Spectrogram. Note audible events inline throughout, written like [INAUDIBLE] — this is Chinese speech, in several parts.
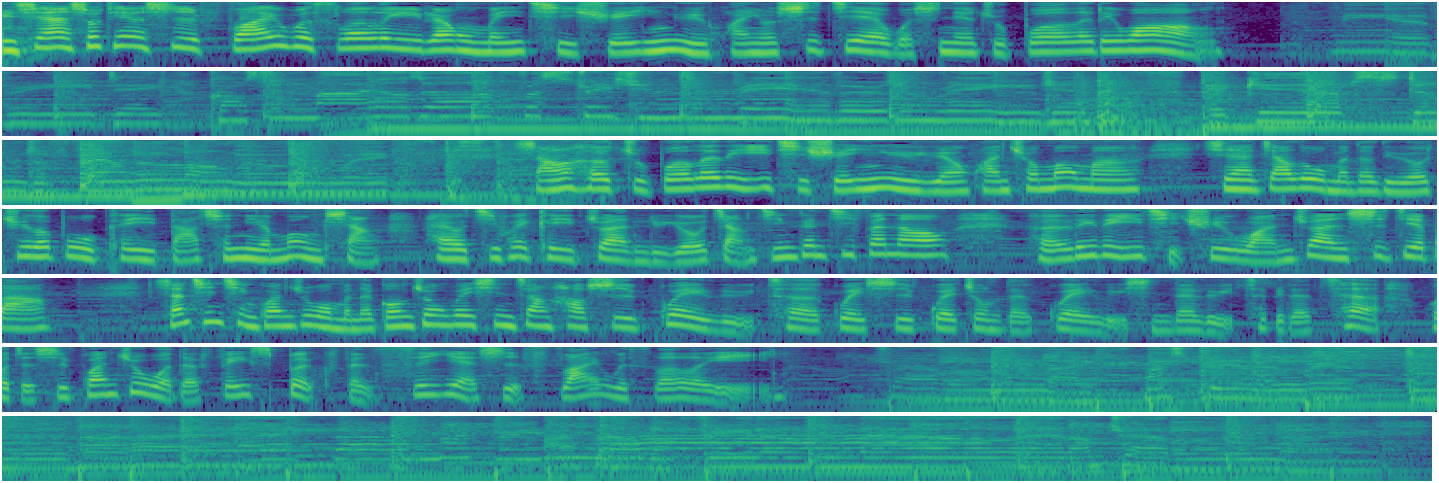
你现在收听的是《Fly with Lily》，让我们一起学英语，环游世界。我是你的主播 Lily Wang。想要和主播 Lily 一起学英语，圆环球梦吗？现在加入我们的旅游俱乐部，可以达成你的梦想，还有机会可以赚旅游奖金跟积分哦！和 Lily 一起去玩转世界吧！详情请关注我们的公众微信账号是“贵旅特”，贵是贵重的贵，旅行的旅，特别的特，或者是关注我的 Facebook 粉丝页是 Fly with Lily”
